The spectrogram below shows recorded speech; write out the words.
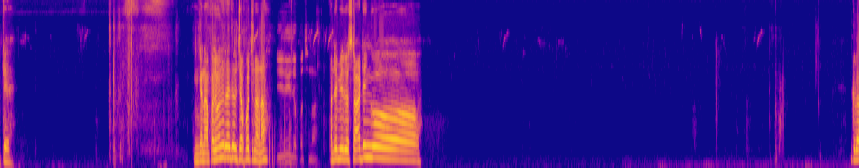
ఓకే. ఇంకా నా పది మంది రైతులు చెప్పొచ్చు నాన్న? ఈజీగా చెప్పొచ్చు అంటే మీరు స్టార్టింగ్ ఇక్కడ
